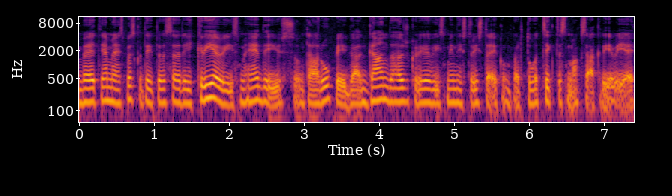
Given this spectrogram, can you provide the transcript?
Bet, ja mēs paskatītos arī Krievijas mēdījus un tā rūpīgāk, gan dažu Krievijas ministru izteikumu par to, cik tas maksā Krievijai,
